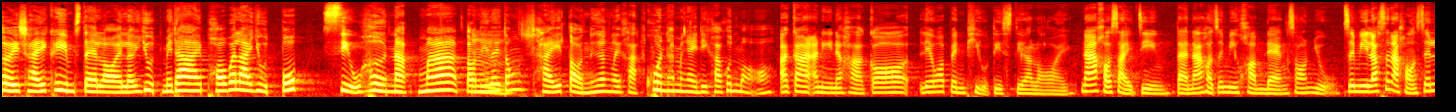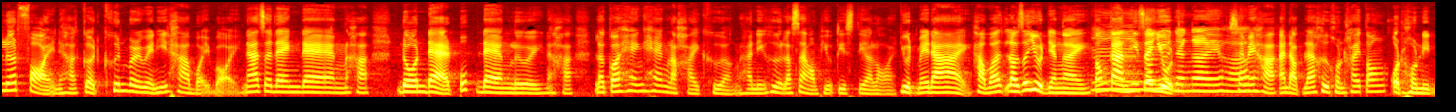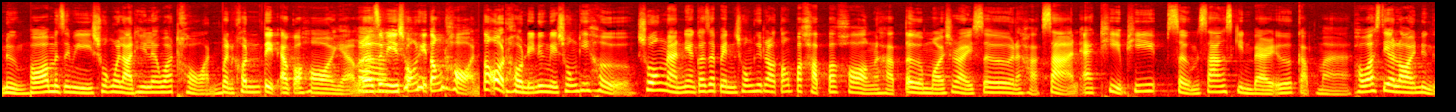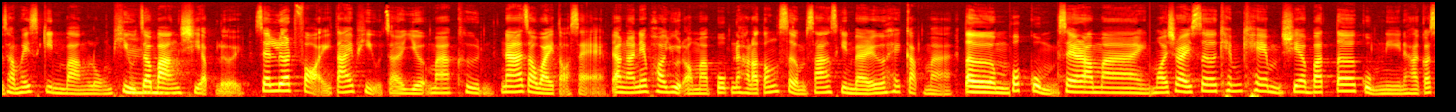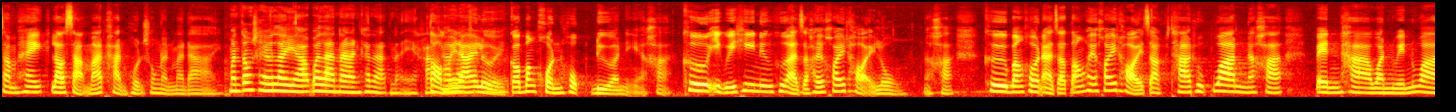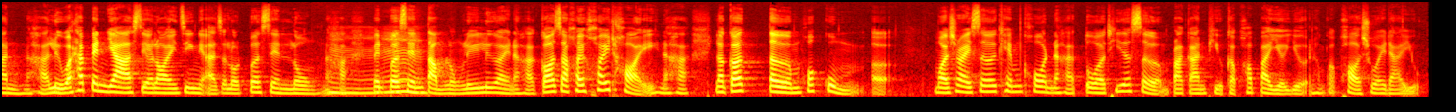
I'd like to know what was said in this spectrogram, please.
เคยใช้ครีมสเตียรอยแล้วหยุดไม่ได้ เพราะเวลาหยุดปุ๊บ สิวเห่อะหนักมาก ตอนนี้เลยต้องใช้ต่อเนื่องเลยค่ะ ควรทำยังไงดีคะคุณหมอ อาการอันนี้นะคะ ก็เรียกว่าเป็นผิวติดสเตียรอยด์หน้าเขาใสจริง แต่หน้าเขาจะมีความแดงซ่อนอยู่ จะมีลักษณะของเส้นเลือดฝอยนะคะ เกิดขึ้นบริเวณที่ทาบ่อยๆ น่าจะแดงๆนะคะ โดนแดดปุ๊บแดงเลยนะคะ แล้วก็แห้งๆระคายเคืองนะคะนี่คือลักษณะของผิวติดสเตียรอยด์หยุดไม่ได้ถามว่าเราจะหยุดยังไง ต้องการที่จะหยุดยังไงคะใช่ไหมคะอันดับแรกคือคนไข้ต้องอดทนนิดนึงเพราะว่ามันจะมีช่วงเวลาที่เรียกว่าถอนเหมือนคนติดแอลกอฮอล์อย่างเงี้ยมันจะมีช่วงที่ต้องถอน ต้องอดทนนิดนึงในช่วงที่เห่อช่วงนั้นเนี่ยก็จะเป็นช่วงที่เราต้องประคับประคองนะคะเติมมอยส์เจอไรเซอร์นะคะสารแอคทีฟที่เสริมสร้างสกินแบร r เออร์กลับมา เพราะว่าสเตียรอยด์หนึ่งทำให้สกินบางลง ผิวจะบางเฉียบเลย เส้นเลือดฝอยใต้ผิวจะเยอะมากขึ้นหน้าจะไวต่อแสง ดังนั้นเนี่ยพอหยุดออกมาปุ๊บนะคะ เราต้องเสริมสร้างสกินแบร r เออร์ให้กลับมา เติมพวกกลุ่มเซรามายมอยส์เจอไรเซอร์เข้มๆเชียร์บัตเตอร์กลุ่มนี้นะคะ ก็ทำให้เราสามารถผ่านพ้นช่วงนั้นมาได้ มันต้องใช้ระยะเวลานานขนาดไหนคะตอบไม่ได้ถ้าราจะเลย ก็บางคน6 เดือนอย่างเงี้ยค่ะ คืออีกวิธีหนึ่งคืออาจจะค่อยๆถอยลงนะคะ คือบางคนอาจจะต้องค่อยๆถอยจากทาทุกวันนะคะ เป็นทาวันเว้นวันนะคะ หรือว่าถ้าเป็นยาสเตียรอยด์จริงๆเนี่ยอาจจะลดเปอร์เซ็นต์ลงนะคะ เป็นเปอร์เซ็นต์ต่ำลงเรื่อยๆนะคะ ก็จะค่อยๆถอยนะคะ แล้วก็เติมพวกกลุ่มเอ่อมอยส์เจอไรเซอร์เข้มข้นนะคะ ตัวที่จะเสริมประการผิวกลับเข้าไปเยอะๆทำก็พอช่วยได้อยู่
